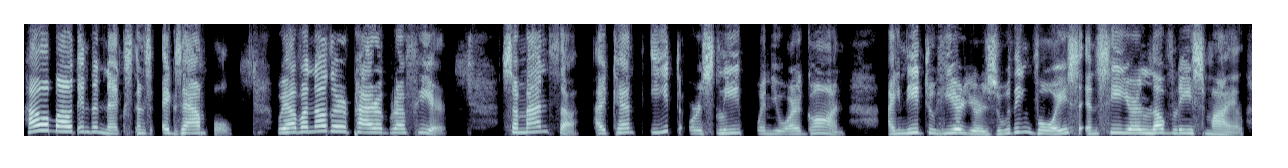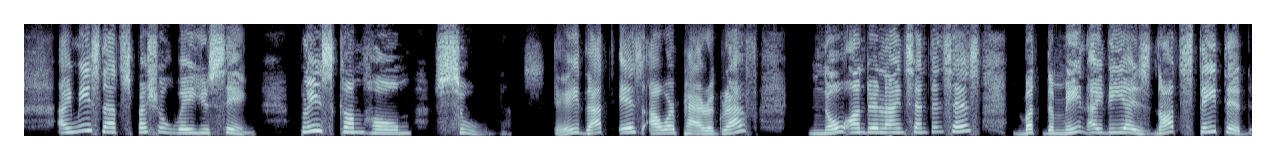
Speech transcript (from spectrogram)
How about in the next example? We have another paragraph here. Samantha, I can't eat or sleep when you are gone. I need to hear your soothing voice and see your lovely smile. I miss that special way you sing. Please come home soon. Okay, that is our paragraph. No underlined sentences, but the main idea is not stated.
